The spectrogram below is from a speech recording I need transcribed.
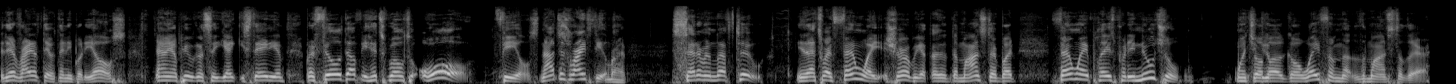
they're right up there with anybody else. Now, you know, people are going to say Yankee Stadium, but Philadelphia hits well to all fields, not just right field. Right center and left too. You know, that's why Fenway. Sure, we got the, the monster, but Fenway plays pretty neutral once you go, go away from the, the, monster there.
